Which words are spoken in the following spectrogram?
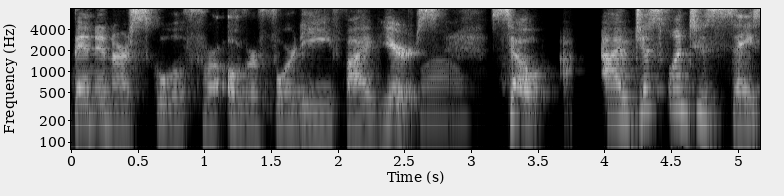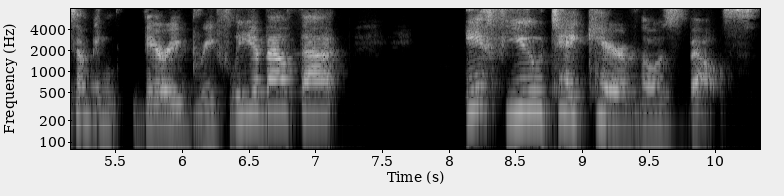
been in our school for over 45 years. Wow. So I just want to say something very briefly about that. If you take care of those bells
